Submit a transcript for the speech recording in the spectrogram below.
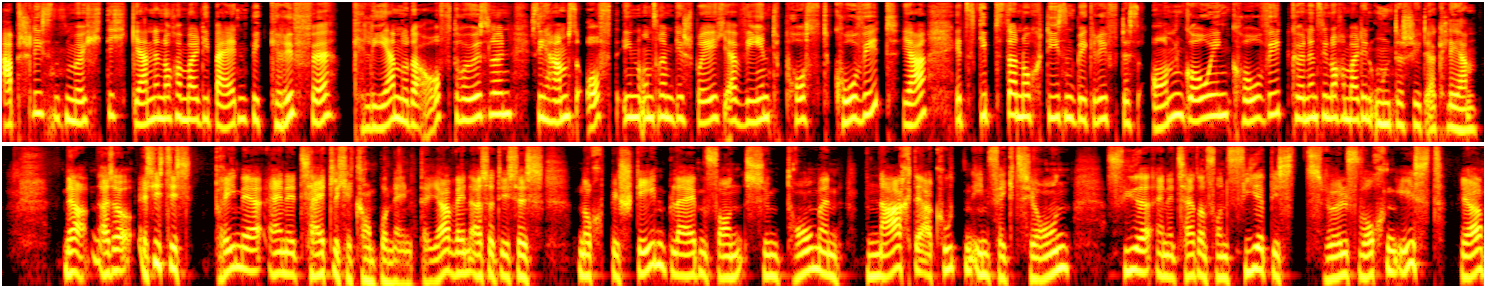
Abschließend möchte ich gerne noch einmal die beiden Begriffe klären oder aufdröseln. Sie haben es oft in unserem Gespräch erwähnt, Post-Covid. Ja, jetzt gibt es da noch diesen Begriff des Ongoing Covid. Können Sie noch einmal den Unterschied erklären? Ja, also es ist das primär eine zeitliche Komponente. Ja, wenn also dieses noch Bestehenbleiben von Symptomen nach der akuten Infektion für einen Zeitraum von vier bis zwölf Wochen ist, ja,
